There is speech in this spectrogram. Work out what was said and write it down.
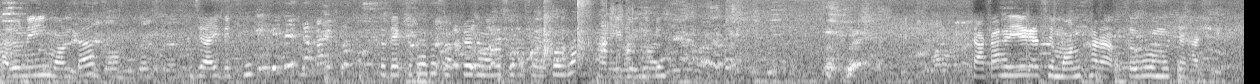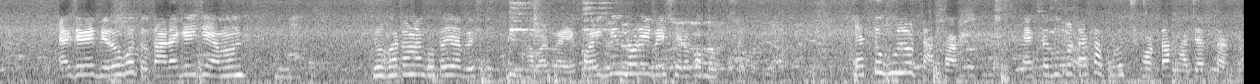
ভালো নেই মনটা। যাই দেখি। তো দেখতে থাকো, সবটাই তোমাদের সাথে শেয়ার করব। আর এই দিকে টাকা হারিয়ে গেছে, মন খারাপ, তবুও মুখে হাসি। এক জায়গায় বেরোবো তো, তার আগেই যে এমন দুর্ঘটনা ঘটে যাবে, সত্যি ভাবার বাইরে। কয়েকদিন ধরেই বেশ এরকম হচ্ছে। এতগুলো টাকা, একটা দুটো টাকা, পুরো ছটা হাজার টাকা।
